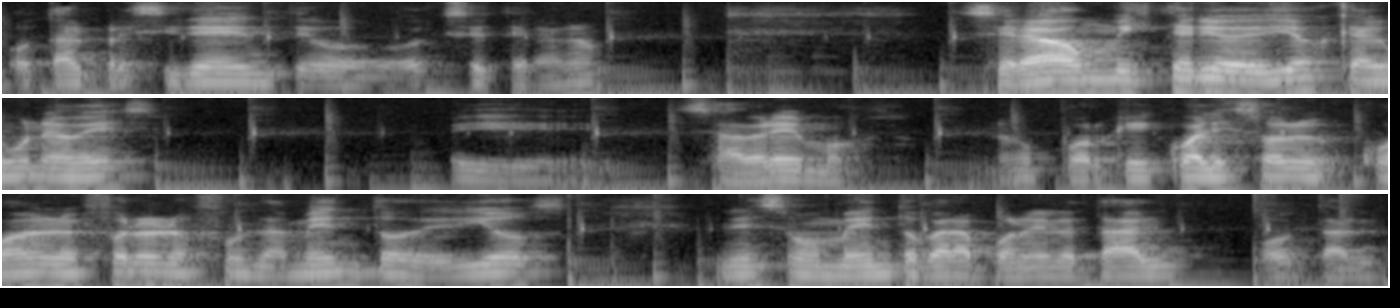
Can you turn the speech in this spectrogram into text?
o tal presidente, o, etcétera, ¿no? Será un misterio de Dios que alguna vez eh, sabremos, ¿no? Porque cuáles, son, cuáles fueron los fundamentos de Dios en ese momento para poner tal o tal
